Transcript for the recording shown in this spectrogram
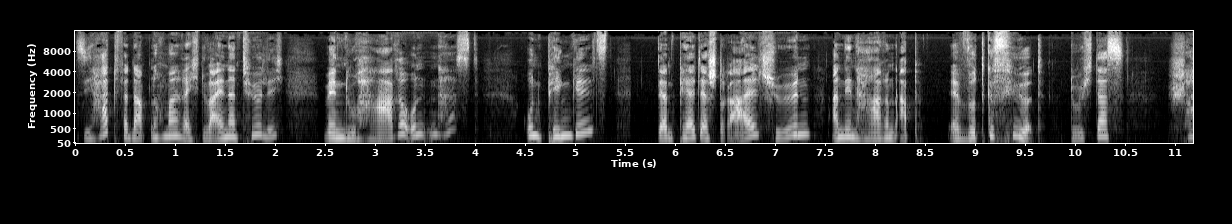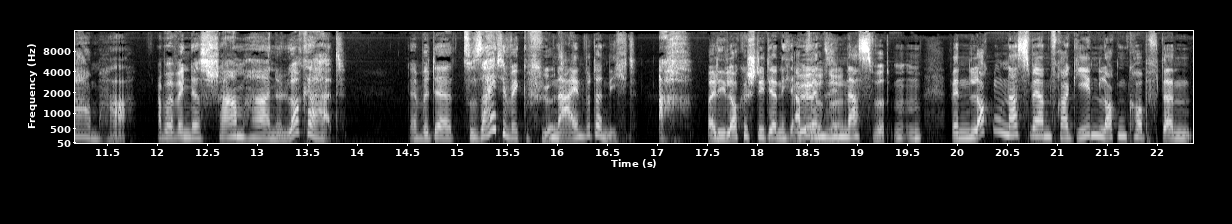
Sie hat verdammt nochmal recht, weil natürlich, wenn du Haare unten hast und pinkelst, dann perlt der Strahl schön an den Haaren ab. Er wird geführt durch das Schamhaar. Aber wenn das Schamhaar eine Locke hat, dann wird er zur Seite weggeführt. Nein, wird er nicht. Ach, Weil die Locke steht ja nicht ab, wenn Irre. sie nass wird. Mm -mm. Wenn Locken nass werden, frag jeden Lockenkopf, dann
